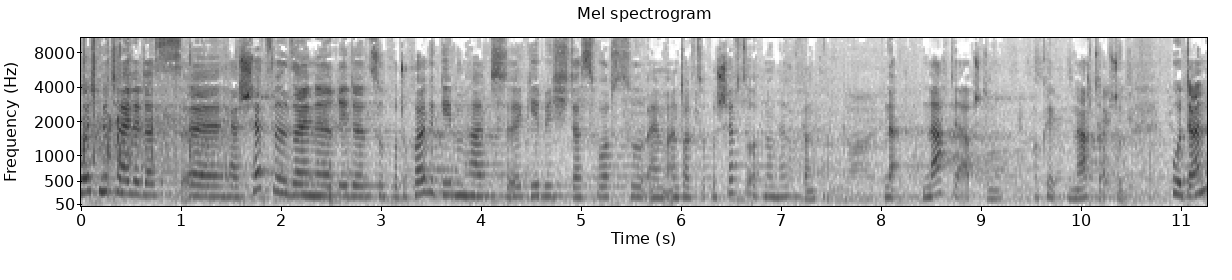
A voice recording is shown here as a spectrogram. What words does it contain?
Bevor ich mitteile, dass äh, Herr Schätzel seine Rede zu Protokoll gegeben hat, äh, gebe ich das Wort zu einem Antrag zur Geschäftsordnung Herrn Brandner. Na, nach der Abstimmung. Okay, nach der Abstimmung. Gut, dann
